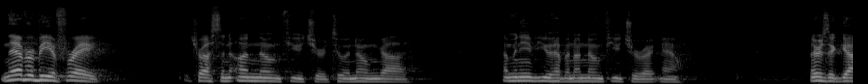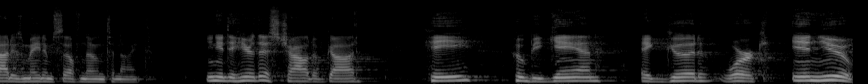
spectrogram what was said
Never be afraid to trust an unknown future to a known God. How many of you have an unknown future right now? There's a God who's made himself known tonight. You need to hear this, child of God. He who began a good work in you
